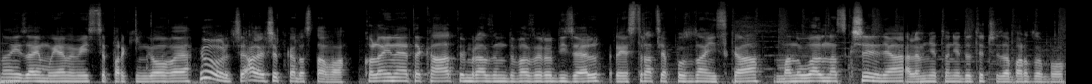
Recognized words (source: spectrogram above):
No i zajmujemy miejsce parkingowe. Kurczę, ale szybka dostawa. Kolejne ETK, tym razem 2.0 diesel. Rejestracja poznańska. Manualna skrzynia, ale mnie to nie dotyczy za bardzo, bo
